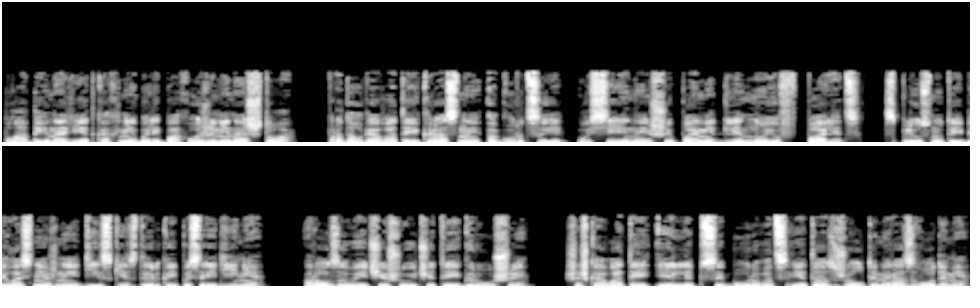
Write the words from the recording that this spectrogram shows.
Плоды на ветках не были похожи ни на что. Продолговатые красные огурцы, усеянные шипами длиною в палец, сплюснутые белоснежные диски с дыркой посередине, розовые чешуйчатые груши, шишковатые эллипсы бурого цвета с желтыми разводами.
